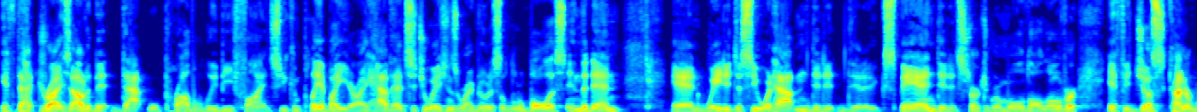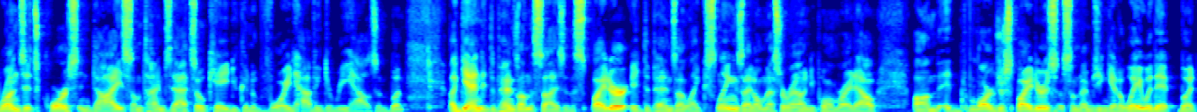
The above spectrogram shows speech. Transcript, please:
if that dries out a bit, that will probably be fine. So you can play it by ear. I have had situations where I've noticed a little bolus in the den and waited to see what happened. Did it did it expand? Did it start to grow mold all over? If it just kind of runs its course and dies, sometimes that's okay. You can avoid having to rehouse them. But again, it depends on the size of the spider. It depends on like slings. I don't mess around. You pull them right out. Um, it, larger spiders, sometimes you can get away with it, but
